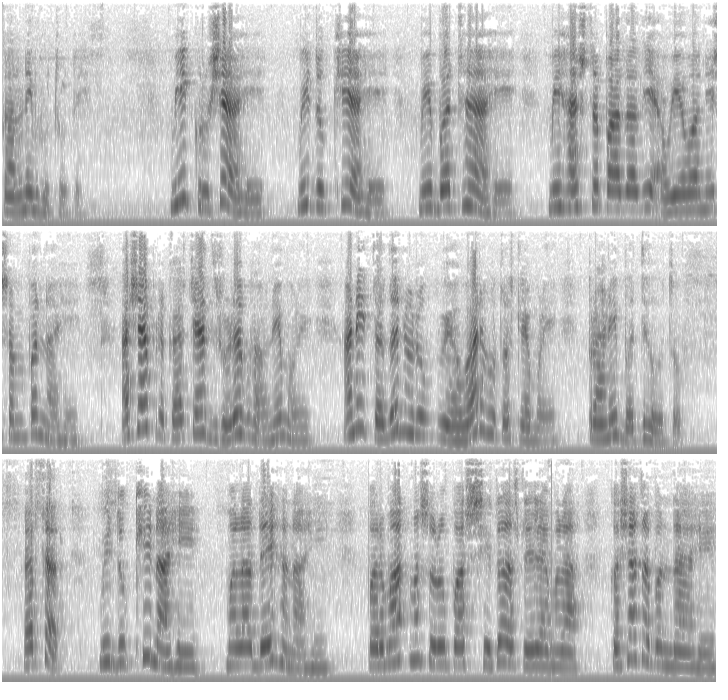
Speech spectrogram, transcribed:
कारणीभूत होते. मी कृष आहे. मी दुःखी आहे मी बद्ध आहे मी हस्तपादादी अवयवाने संपन्न आहे. अशा प्रकारच्या दृढ भावनेमुळे आणि तदनुरूप व्यवहार होत असल्यामुळे प्राणी बद्ध होतो. अर्थात मी दुःखी नाही मला देह नाही परमात्मा स्वरूपात स्थित असलेल्या मला कशाचा बंध आहे?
